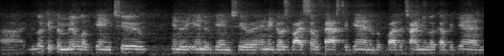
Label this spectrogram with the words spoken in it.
Uh, you look at the middle of game two into the end of game two, and it goes by so fast again. But by the time you look up again,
